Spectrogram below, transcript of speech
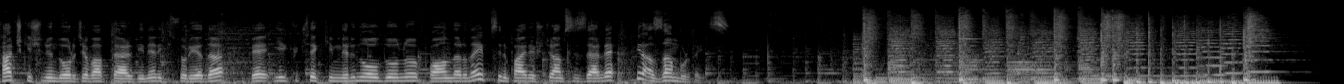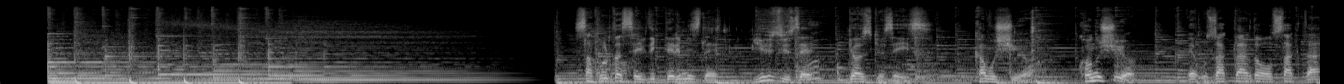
Kaç kişinin doğru cevap verdiğini her iki soruya da ve ilk üçte kimlerin olduğunu, puanlarını hepsini paylaşacağım sizlerle. Birazdan buradayız. Sahurda sevdiklerimizle yüz yüze göz gözeyiz. Kavuşuyor, konuşuyor ve uzaklarda olsak da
